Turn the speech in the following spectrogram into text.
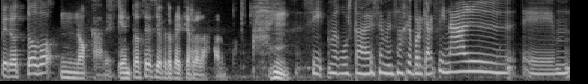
pero todo no cabe. Y entonces yo creo que hay que relajar un poquito. sí, me gusta ese mensaje porque al final, eh,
